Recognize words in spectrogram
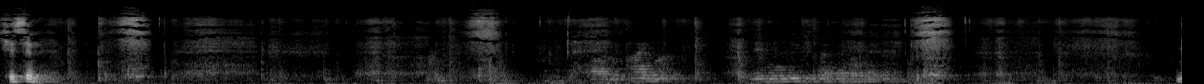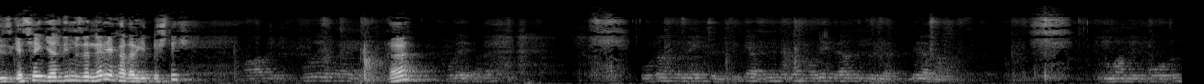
Kesin. Biz geçen geldiğimizde nereye kadar gitmiştik? Beni boğdu.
